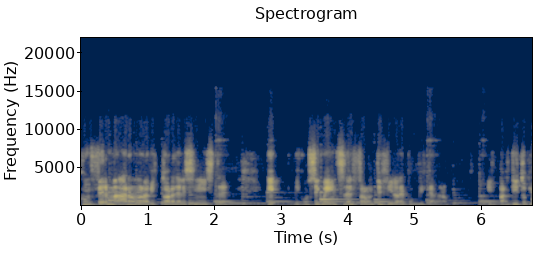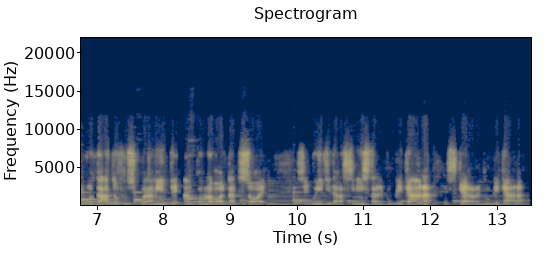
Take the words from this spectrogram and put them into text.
confermarono la vittoria delle sinistre e, di conseguenza, del fronte filo repubblicano il partito più votato fu sicuramente ancora una volta il PSOE, seguiti dalla sinistra repubblicana, Scherra Repubblicana,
